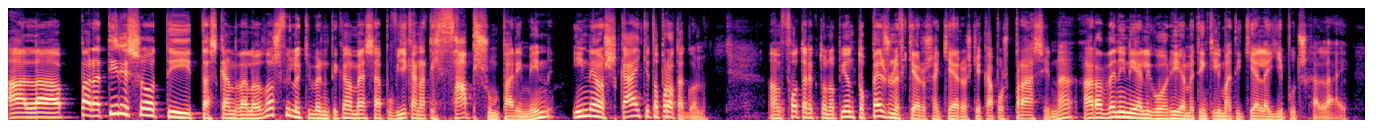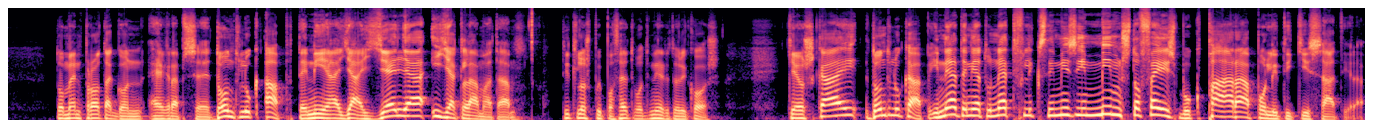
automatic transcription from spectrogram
Αλλά παρατήρησα ότι τα σκανδαλωδώς φιλοκυβερνητικά μέσα που βγήκαν να τη θάψουν παροιμήν είναι ο Sky και το Protagon. Αμφότερα εκ των οποίων το παίζουν ευκαίρως ακέρο και κάπως πράσινα, άρα δεν είναι η αλληγορία με την κλιματική αλλαγή που τους χαλάει. Το Men Protagon έγραψε Don't Look Up, ταινία για γέλια ή για κλάματα. Τίτλος που υποθέτω ότι είναι ρητορικός. Και ο Sky, Don't Look Up. Η νέα ταινία του Netflix θυμίζει meme στο Facebook. Παρά πολιτική σάτυρα.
